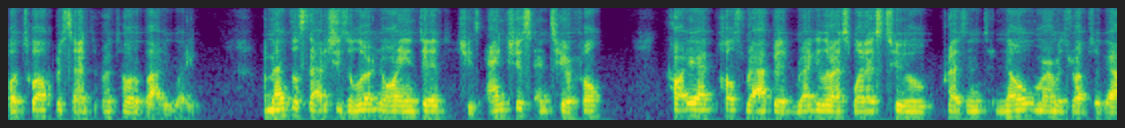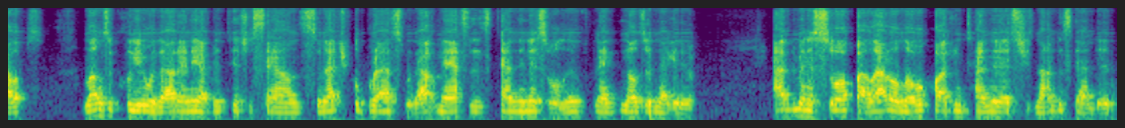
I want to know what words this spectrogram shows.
or 12% of her total body weight. Her mental status, she's alert and oriented, she's anxious and tearful, cardiac pulse rapid, regular S1, S2 present, no murmurs, rubs, or gallops, Lungs are clear without any adventitious sounds. Symmetrical breasts without masses, tenderness, or lymph nodes are negative. Abdomen is soft, bilateral lower quadrant tenderness. She's non-distended.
